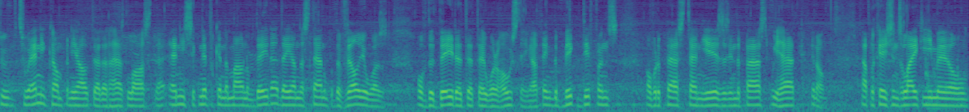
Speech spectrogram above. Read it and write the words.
to, to any company out there that has lost uh, any significant amount of data, they understand what the value was of the data that they were hosting. I think the big difference over the past 10 years is in the past we had you know, applications like email,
